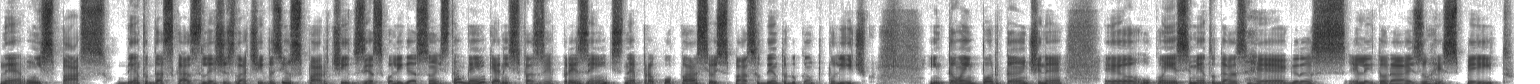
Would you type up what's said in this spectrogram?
né, um espaço dentro das casas legislativas e os partidos e as coligações também querem se fazer presentes né, para ocupar seu espaço dentro do campo político. Então é importante né, é, o conhecimento das regras eleitorais, o respeito,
